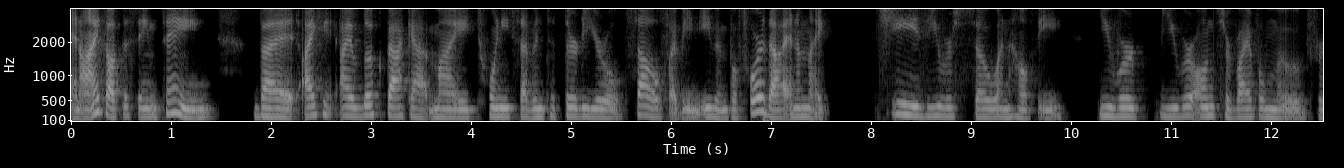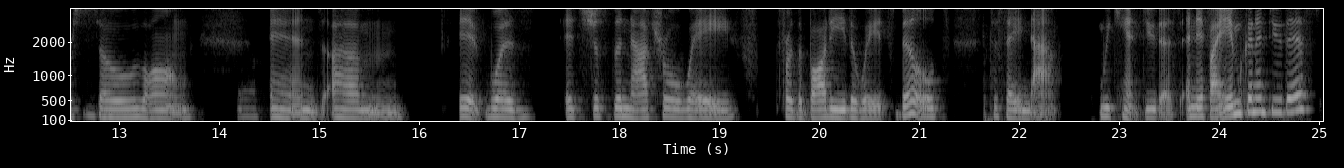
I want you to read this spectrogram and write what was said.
And i thought the same thing but i can i look back at my 27 to 30 year old self i mean even before that and i'm like geez you were so unhealthy you were you were on survival mode for mm-hmm. so long yeah. and um it was it's just the natural way f- for the body the way it's built to say nah we can't do this and if i am going to do this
